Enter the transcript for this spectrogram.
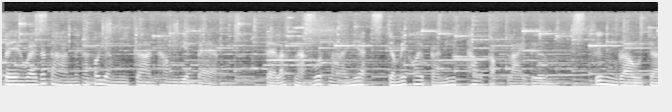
แต่อย่างไรก็ตามนะคะก็ยังมีการทำเรียนแบบ แต่ลักษณะลวดลายเนี่ยจะไม่ค่อยประณีตเท่ากับลายเดิม ซึ่งเราจะ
